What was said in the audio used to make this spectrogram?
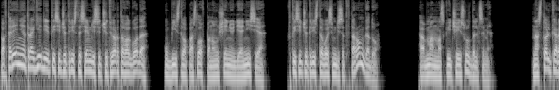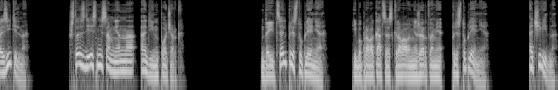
Повторение трагедии 1374 года, убийство послов по наущению Дионисия, в 1382 году, обман москвичей суздальцами, настолько разительно, что здесь, несомненно, один почерк. Да и цель преступления, ибо провокация с кровавыми жертвами – преступление, очевидно.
